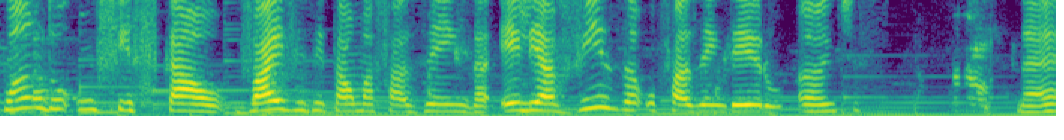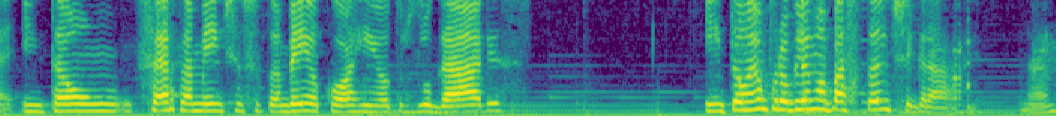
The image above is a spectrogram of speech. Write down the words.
quando um fiscal vai visitar uma fazenda, ele avisa o fazendeiro antes. Né? Então, certamente isso também ocorre em outros lugares. Então, é um problema bastante grave. Né?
